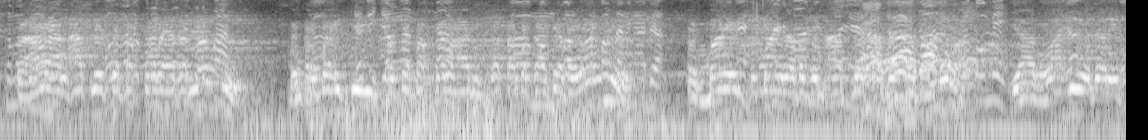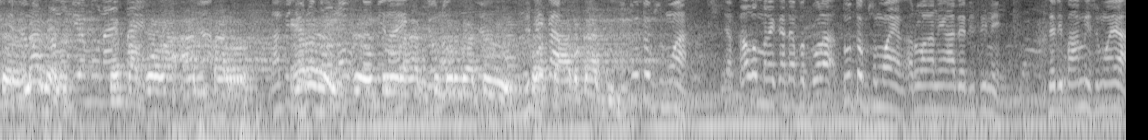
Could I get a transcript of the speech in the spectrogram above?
sama seorang atlet sepak bola yang akan mampu. Memperbaiki Jadi jangan pernah, uh, yang kesempatan yang ada. pemain-pemain Eh, bisa ataupun atlet Ya, juga Tommy. yang lahir Ya, dari turnamen sepak bola Ya. antar Nanti Jono Tommy naik, Jono. Di backup, ditutup semua. Ya kalau mereka dapat bola, tutup semua yang ruangan yang ada di sini. Bisa dipahami semua ya.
